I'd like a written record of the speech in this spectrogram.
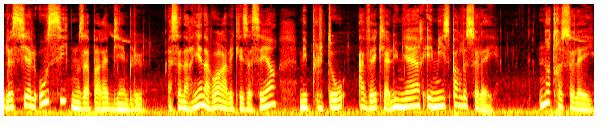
le ciel aussi nous apparaît bien bleu. Ça n'a rien à voir avec les océans, mais plutôt avec la lumière émise par le Soleil. Notre Soleil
